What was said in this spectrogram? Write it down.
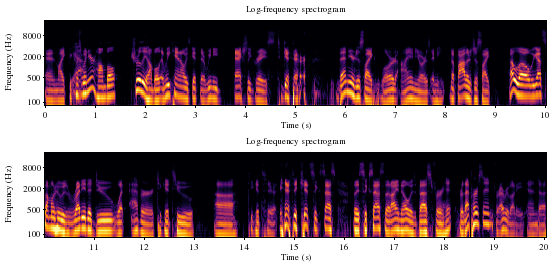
and like because yeah. when you're humble, truly humble, and we can't always get there. We need actually grace to get there. then you're just like, Lord, I am yours, and he, the Father's just like, hello, we got someone who is ready to do whatever to get to uh to get to you know, to get success, the success that I know is best for hit, for that person, for everybody, and uh,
